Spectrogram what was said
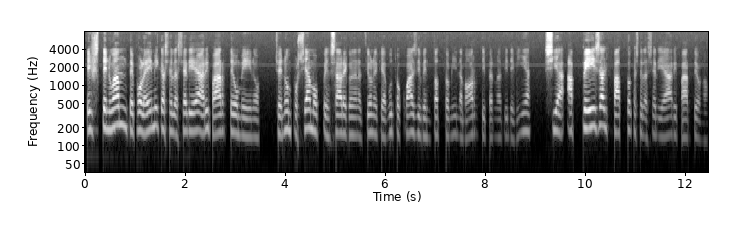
estenuante polemica se la Serie A riparte o meno cioè non possiamo pensare che una nazione che ha avuto quasi 28.000 morti per un'epidemia sia appesa al fatto che se la Serie A riparte o no.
